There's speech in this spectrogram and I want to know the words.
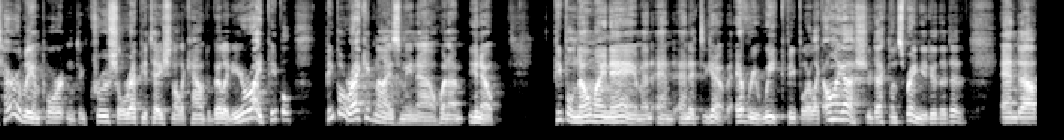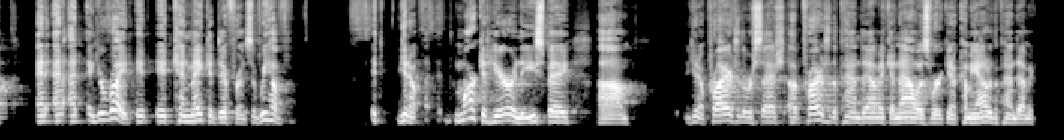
terribly important and crucial reputational accountability. You're right. People, people recognize me now when I'm, you know, people know my name and, and, and it, you know, every week people are like, Oh my gosh, you're Declan Spring. You do that. And, uh, and, and, and you're right. It, it can make a difference. If we have it, you know, market here in the East Bay, um, you know, prior to the recession, uh, prior to the pandemic, and now as we're you know coming out of the pandemic,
